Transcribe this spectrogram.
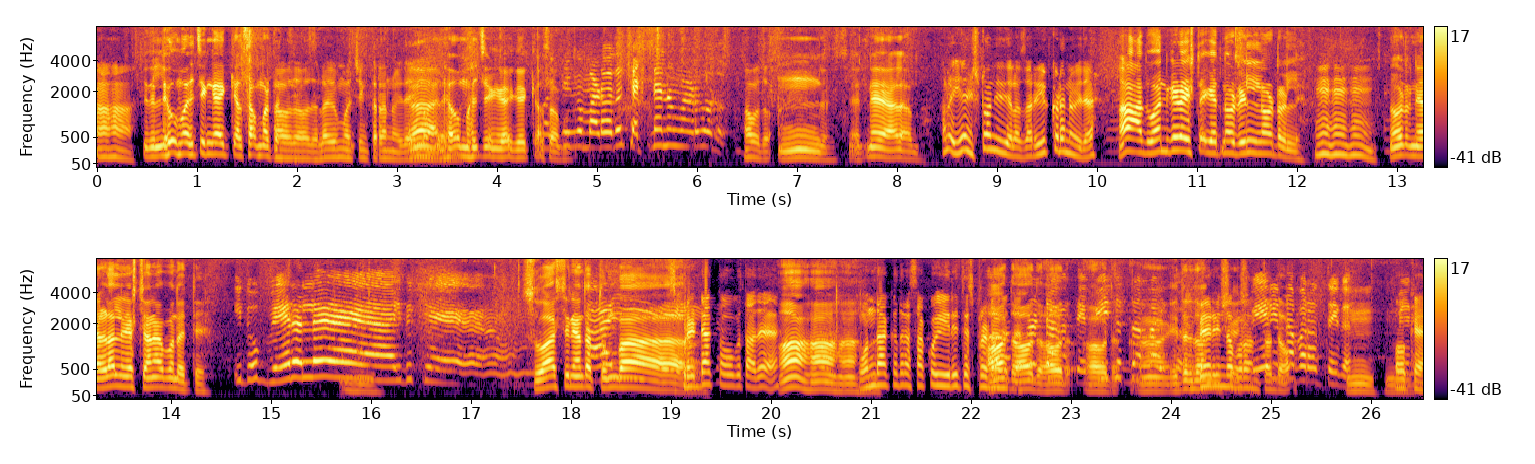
ಹಾಂ ಹಾಂ. ಇದು ಲಿವ್ ಮಲ್ಚಿಂಗ್ ಆಗಿ ಕೆಲಸ ಮಾಡ್ತಾರೆ ಹೌದು ಹೌದು ಲೈವ್ ಮಲ್ಚಿಂಗ್ ಥರನೂ ಇದೆ. ಹಾಂ ಲಿವ್ ಮಲ್ಚಿಂಗ್ ಆಗಿ ಕೆಲಸ ಮಾಡಿ ಹಿಂಗೆ ಮಾಡೋದು ಚಟ್ನಿನೂ ಮಾಡ್ಬೋದು. ಹೌದು. ಹ್ಞೂ ಚಟ್ನಿ ಅಲ್ಲ ಅಲ್ಲ ಏನು ಇಷ್ಟೊಂದು ಇದೆಯಲ್ಲ ಸರ್? ಈ ಕಡೆನೂ ಇದೆ? ಹಾ ಅದು ಒಂದು ಗಿಡ ಎಷ್ಟಾಗೈತೆ ನೋಡ್ರಿ ಇಲ್ಲಿ ನೋಡ್ರಿ ಇಲ್ಲಿ ಹ್ಮ್ ಹ್ಮ್ ಹ್ಮ್. ನೋಡ್ರಿ ನೆರಳಲ್ಲಿ ಎಷ್ಟು ಚೆನ್ನಾಗಿ ಬಂದೈತಿ. ಇದು ಬೇರಲ್ಲೇ ಇದಕ್ಕೆ ಸುವಾಸನೆ ಅಂತ ತುಂಬಾ ಸ್ಪ್ರೆಡ್ ಆಗ್ತಾ ಹೋಗುತ್ತಾ ಅದೇ? ಹಾಂ ಹಾಂ ಹಾಂ. ಒಂದ್ ಹಾಕಿದ್ರೆ ಸಾಕು ಈ ರೀತಿ ಸ್ಪ್ರೆಡ್ ಹೌದು ಹೌದು ಹೌದು ಹೌದು. ಹಾಂ ಇದ್ರದ್ದು ಬೇರಿಂದ ಬರುವಂಥದ್ದು. ಬೇರಿಂದ ಬರುತ್ತೆ ಇದು. ಓಕೆ.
